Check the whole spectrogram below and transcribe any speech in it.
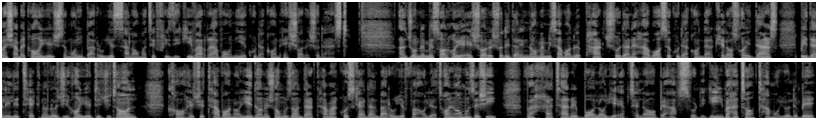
و شبکه های اجتماعی بر روی سلامت فیزیکی و روانی کودکان اشاره شده است. از جمله مثال های اشاره شده در این نامه می توان به پرت شدن حواس کودکان در کلاس های درس به دلیل تکنولوژی های دیجیتال، کاهش توانایی دانش آموزان در تمرکز کردن بر روی فعالیت های آموزشی و خطر بالای ابتلا به افسردگی و حتی تمایل به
